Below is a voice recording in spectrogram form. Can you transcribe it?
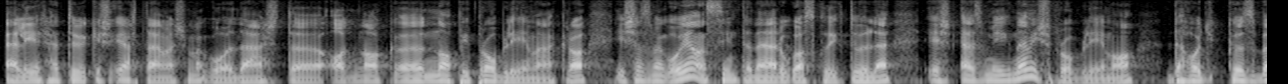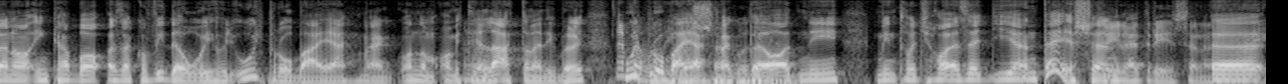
elérhetők és értelmes megoldást adnak napi problémákra, és ez meg olyan szinten elrugaszkodik tőle, és ez még nem is probléma, de hogy közben a, inkább a, ezek a videói, hogy úgy próbálják meg, mondom, amit én láttam eddig belőle, hogy úgy próbálják meg beadni, mint hogyha ez egy ilyen teljesen... Élet része lenne, uh,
